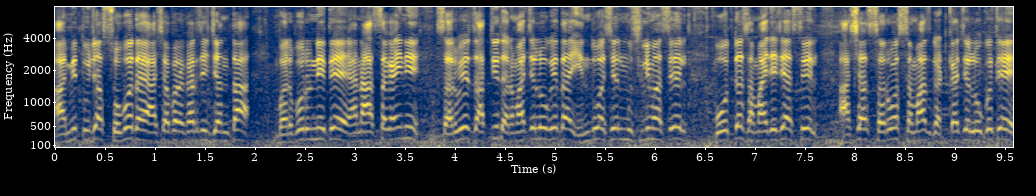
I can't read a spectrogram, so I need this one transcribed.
आम्ही तुझ्या सोबत आहे. अशा प्रकारची जनता भरभरून येते. आणि असं काही नाही. सर्व जाती धर्माचे लोक येतात. हिंदू असेल मुस्लिम असेल बौद्ध समाजाचे असेल अशा सर्व समाज घटकाचे लोक ते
